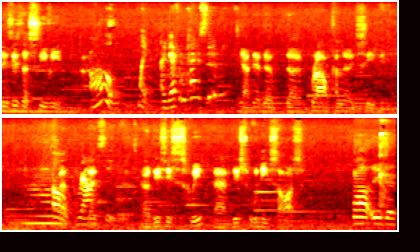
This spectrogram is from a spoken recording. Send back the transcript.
This is the seaweed. Oh, wait, a different kind of seaweed? Yeah, the, the, the brown color is seaweed. Oh, But brown that- seaweed. Uh, this is squid and this uni sauce. Oh, even.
